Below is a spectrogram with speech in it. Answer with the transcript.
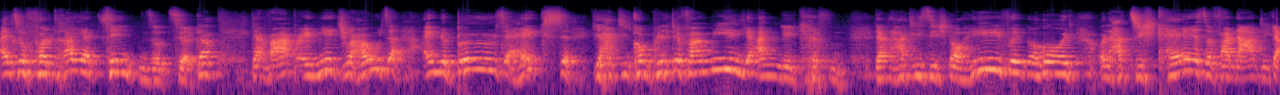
also vor drei Jahrzehnten so circa. Da war bei mir zu Hause eine böse Hexe, die hat die komplette Familie angegriffen. Dann hat die sich noch Hefe geholt und hat sich Käsefanatiker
